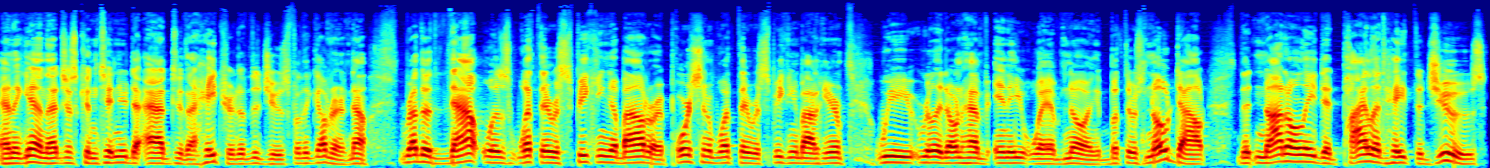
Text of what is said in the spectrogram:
And again, that just continued to add to the hatred of the Jews for the governor. Now, whether that was what they were speaking about or a portion of what they were speaking about here, we really don't have any way of knowing. But there's no doubt that not only did Pilate hate the Jews,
